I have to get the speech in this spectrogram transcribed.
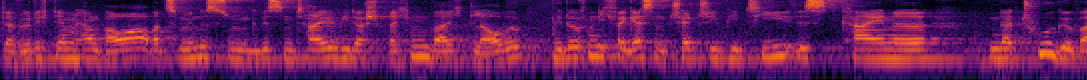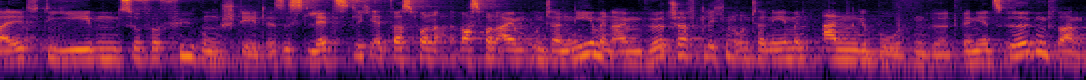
Da würde ich dem Herrn Bauer aber zumindest zu einem gewissen Teil widersprechen, weil ich glaube, wir dürfen nicht vergessen, ChatGPT ist keine Naturgewalt, die jedem zur Verfügung steht. Es ist letztlich etwas, von, was von einem Unternehmen, einem wirtschaftlichen Unternehmen angeboten wird. Wenn jetzt irgendwann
